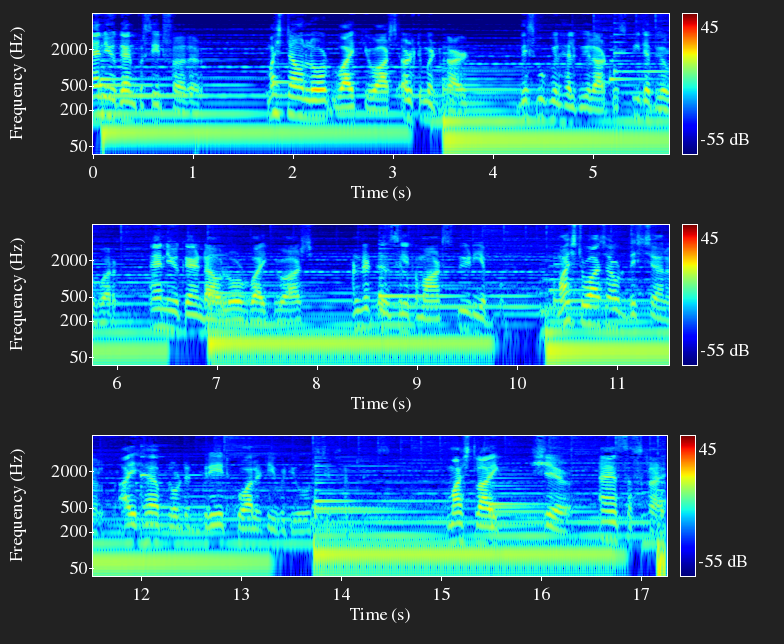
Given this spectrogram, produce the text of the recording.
and you can proceed further must download YQArch Ultimate Guide. This book will help you a lot to speed up your work and you can download YQArch 100 Essential Commands PDF book. Must watch out this channel. I have uploaded great quality videos, tips and tricks. Must like, share and subscribe.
